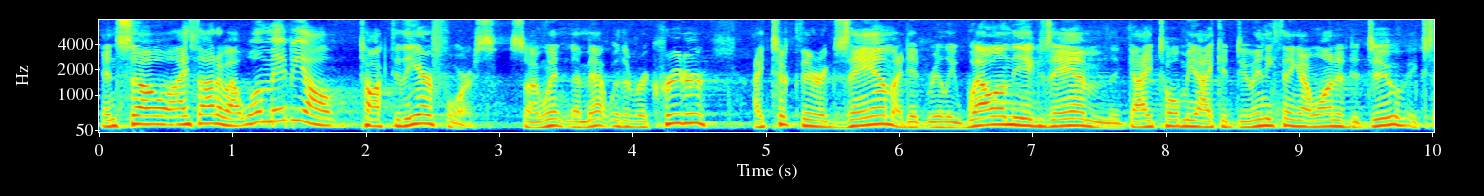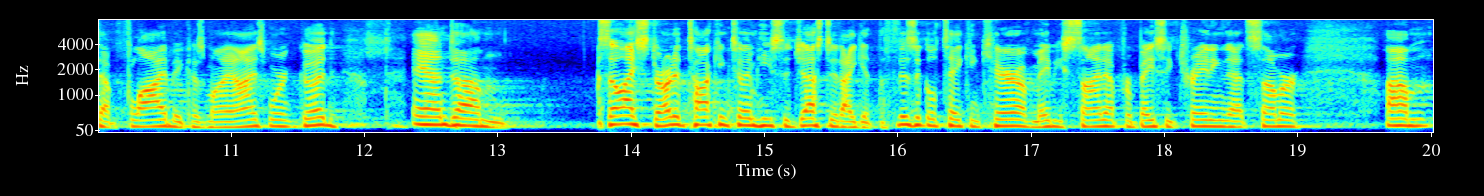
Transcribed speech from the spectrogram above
And so I thought about, well, maybe I'll talk to the Air Force. So I went and I met with a recruiter. I took their exam. I did really well on the exam. The guy told me I could do anything I wanted to do except fly because my eyes weren't good. And um, so I started talking to him. He suggested I get the physical taken care of, maybe sign up for basic training that summer. Um,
